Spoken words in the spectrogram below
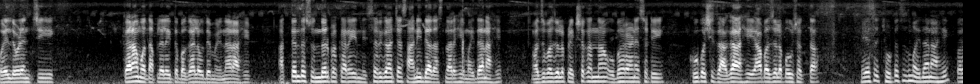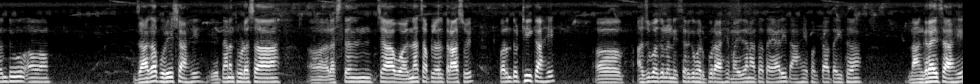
बैलदोड्यांची करामत आपल्याला इथं बघायला उद्या मिळणार आहे. अत्यंत सुंदर प्रकारे निसर्गाच्या सानिध्यात असणारं हे मैदान आहे. आजूबाजूला प्रेक्षकांना उभं राहण्यासाठी खूप अशी जागा आहे. या बाजूला पाहू शकता. हे असं छोटंसंच मैदान आहे परंतु जागा पुरेशा आहे. येताना थोडासा रस्त्यांच्या वळणाचा आपल्याला त्रास होईल. परंतु ठीक आहे. आजूबाजूला निसर्ग भरपूर आहे. मैदान आता तयारीत आहे. फक्त आता इथं नांगरायचं आहे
